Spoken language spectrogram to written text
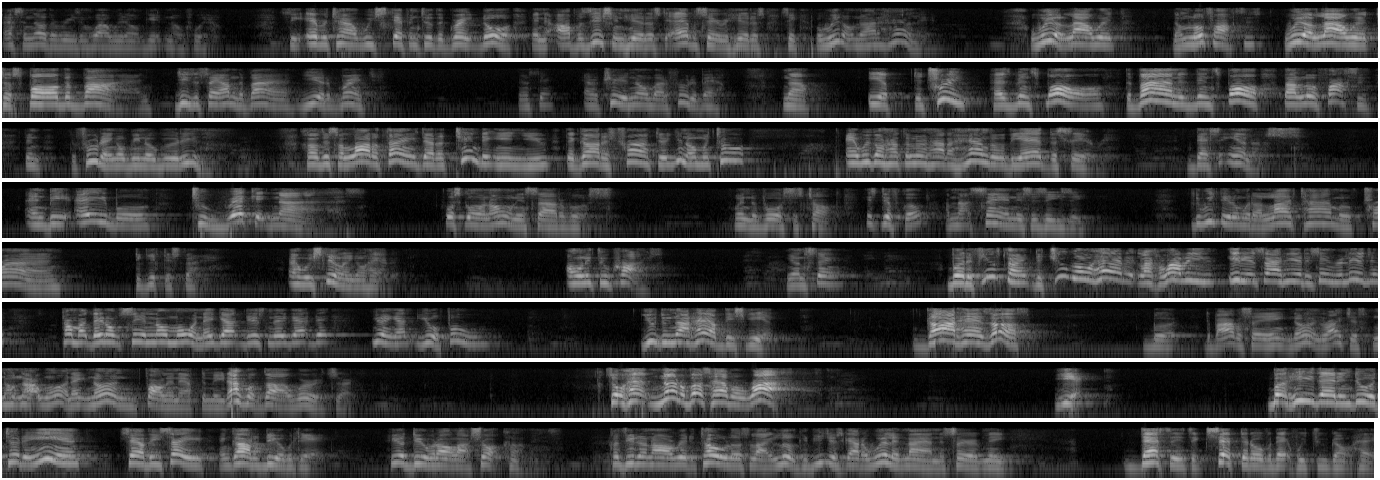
That's another reason why we don't get nowhere. See, every time we step into the great door and the opposition hit us, the adversary hit us, see, well, we don't know how to handle it. We allow it, them little foxes, we allow it to spoil the vine. Jesus say, I'm the vine, you're the branches. You understand? And a tree is known by the fruit it bears. Now, if the tree has been spoiled, the vine has been spoiled by little foxes, then the fruit ain't going to be no good either. Because there's a lot of things that are tender in you that God is trying to, you know, mature. And we're going to have to learn how to handle the adversary that's in us and be able to recognize what's going on inside of us when the voices talk. It's difficult. I'm not saying this is easy. We're dealing with a lifetime of trying to get this thing, and we still ain't going to have it. Only through Christ. You understand? But if you think that you're going to have it, like a lot of these idiots out here that's in religion, talking about they don't sin no more and they got this and they got that, you ain't got, you're a fool. You do not have this yet. God has us, but the Bible say ain't none righteous. No, not one. Ain't none falling after me. That's what God's words say. So have, none of us have arrived yet. But he that endureth to the end shall be saved, and God will deal with that. He'll deal with all our shortcomings. Because he done already told us, like, look, if you just got a willing mind to serve me, that is accepted over that which you don't have.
